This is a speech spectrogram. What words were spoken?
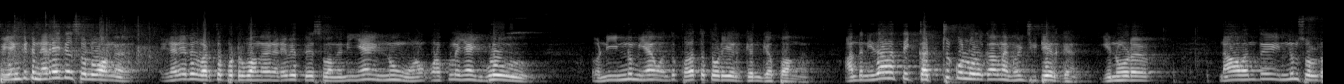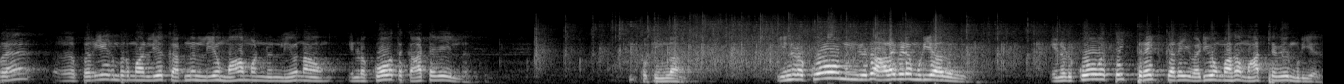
இப்போ என்கிட்ட நிறைய பேர் சொல்லுவாங்க. நிறைய பேர் வருத்தப்பட்டுருவாங்க நிறைய பேர் பேசுவாங்க. நீ ஏன் இன்னும் உன- உனக்குள்ள ஏன் இவ்வளோ நீ இன்னும் ஏன் வந்து பதட்டத்தோடயே இருக்கேன்னு கேட்பாங்க. அந்த நிதானத்தை கற்றுக்கொள்வதற்காக நான் முயற்சிக்கிட்டே இருக்கேன். என்னோட நான் வந்து இன்னும் சொல்கிறேன் பெரிய பெருமாள்லையோ கர்ணன்லையோ மாமன்னன்லையோ நான் என்னோட கோபத்தை காட்டவே இல்லை. ஓகேங்களா? என்னோட கோபம்ங்கிறது அளவிட முடியாதது. என்னோட கோபத்தை திரைக்கதை வடிவமாக மாற்றவே முடியாது.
